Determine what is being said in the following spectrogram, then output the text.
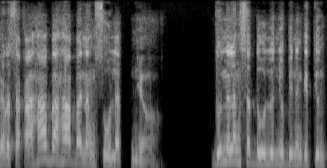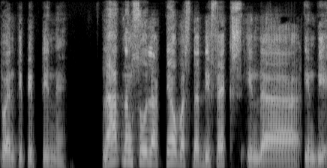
Pero sa kahaba-haba ng sulat nyo, doon na lang sa dulo nyo binanggit yung 2015 eh. Lahat ng sulat nyo was the defects in the in the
